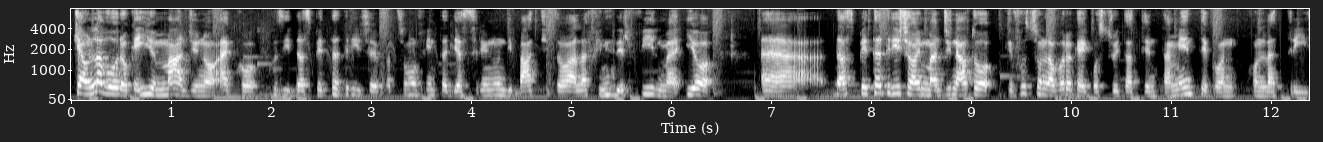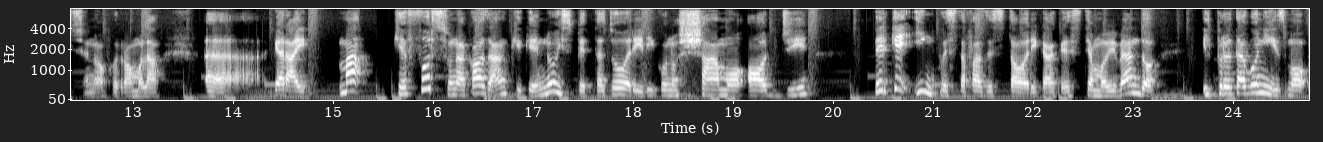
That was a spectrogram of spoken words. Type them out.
che è un lavoro che io immagino, ecco, così da spettatrice, facciamo finta di essere in un dibattito alla fine del film, io eh, da spettatrice ho immaginato che fosse un lavoro che hai costruito attentamente con, con l'attrice, no? con Romola eh, Garai, ma che è forse una cosa anche che noi spettatori riconosciamo oggi, perché in questa fase storica che stiamo vivendo il protagonismo,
